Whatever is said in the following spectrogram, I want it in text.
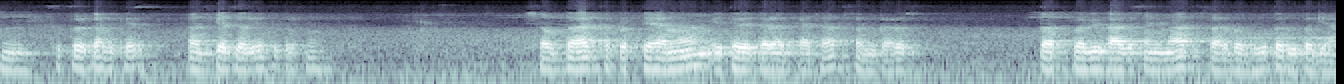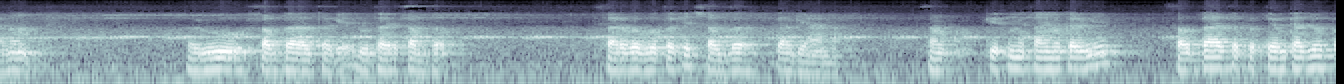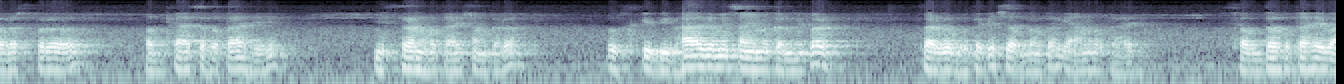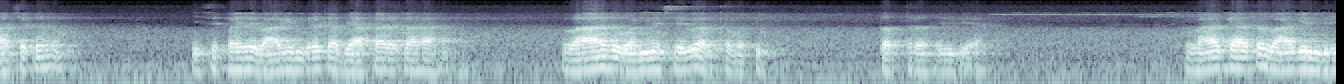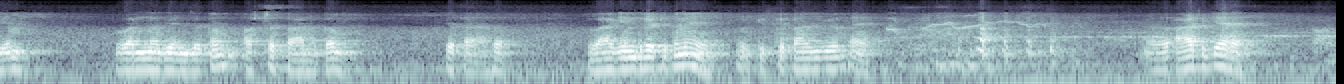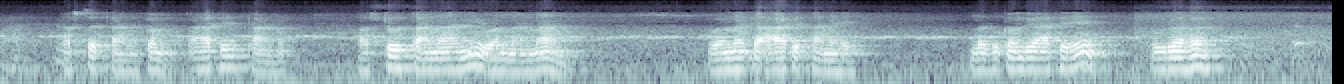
सूत्र का लिखे आज क्या चल गया सूत्र शब्दार्थ प्रत्यानाम इतर इतराध्यासात शंकर तत्प्रविभाग संयमात सर्वभूत रूप ज्ञानम रू शब्द अर्थ के रूत है शब्द। सर्वभूत के शब्द का ज्ञान। किसमें संयम करेंगे? शब्दार्थ प्रत्यय का जो परस्पर अभ्यास होता है मिश्रण होता है शंकर, उसके विभाग में संयम करने पर सर्वभूत के शब्दों का ज्ञान होता है। शब्द होता है वाचक। इससे पहले वाघ इंद्र का व्यापार कहा। वाघ वन्य से भी अर्थवती, तत्र दिया वाघ का तो वाघ इंद्रियम वर्ण व्यंजकम, अष्टस्थानकम, यथा। वाघ इंद्र कितने हैं? किसके पाँच भी होता है? आठ क्या है? अष्ट स्थान कम आठ स्थान अष्टो स्थानी वर्ण का आठ स्थान है। लघु कम आठ है? उरह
